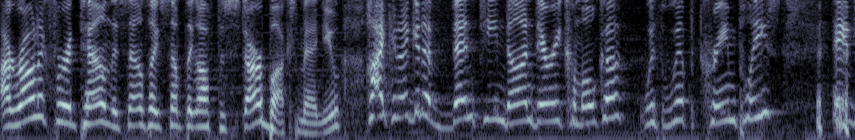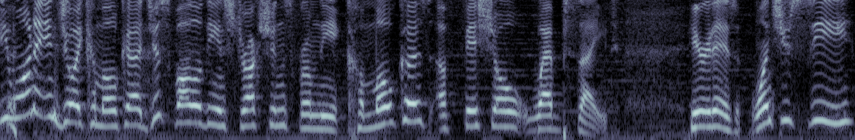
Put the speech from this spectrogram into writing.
Ironic for a town that sounds like something off the Starbucks menu. Hi, can I get a venti non-dairy Komoka with whipped cream, please? hey, if you want to enjoy Komoka, just follow the instructions from the Komoka's official website. Here it is. Once you see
